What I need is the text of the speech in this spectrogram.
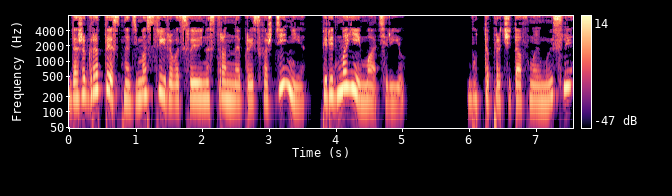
даже гротескно демонстрировать свое иностранное происхождение перед моей матерью? Будто прочитав мои мысли,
